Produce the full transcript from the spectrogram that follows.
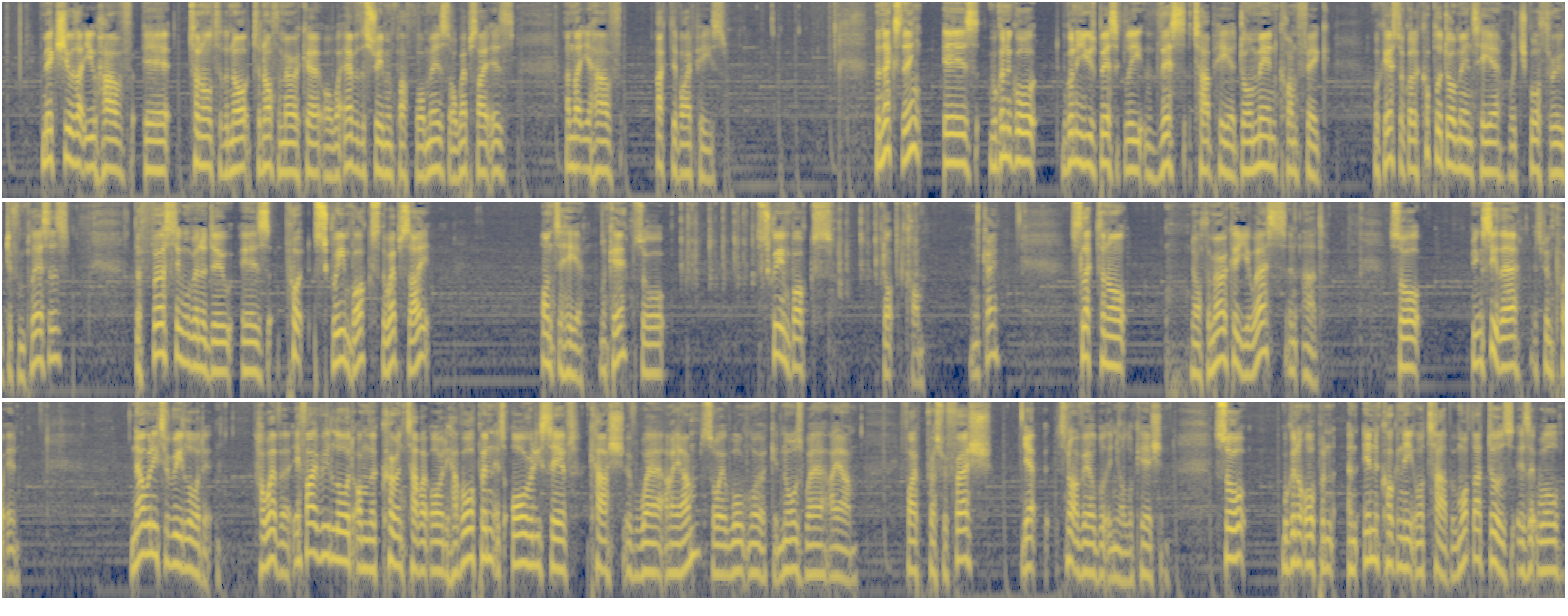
make sure that you have a tunnel to the north to North America or whatever the streaming platform is or website is, and that you have active IPs. The next thing is we're going to go. We're going to use basically this tab here, domain config. Okay, so I've got a couple of domains here which go through different places. The first thing we're going to do is put Screambox, the website, onto here. Okay, so screambox.com. Okay, select tunnel North America, US, and add. So you can see there it's been put in. Now we need to reload it. However, if I reload on the current tab I already have open, it's already saved cache of where I am, so it won't work. It knows where I am. If I press refresh, yep, it's not available in your location. So we're going to open an incognito tab and what that does is it will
